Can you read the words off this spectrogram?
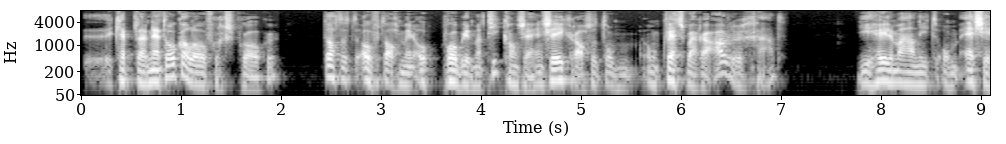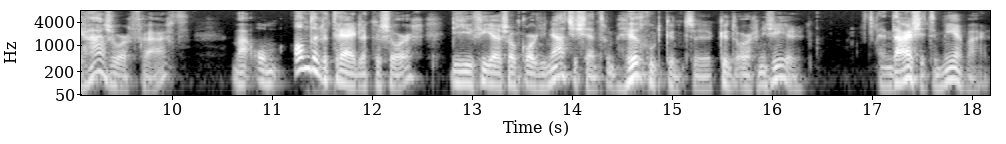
ik heb daar net ook al over gesproken, dat het over het algemeen ook problematiek kan zijn, zeker als het om, om kwetsbare ouderen gaat, die helemaal niet om SCH-zorg vraagt, maar om andere tijdelijke zorg die je via zo'n coördinatiecentrum heel goed kunt, uh, kunt organiseren. En daar zit de meerwaarde.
